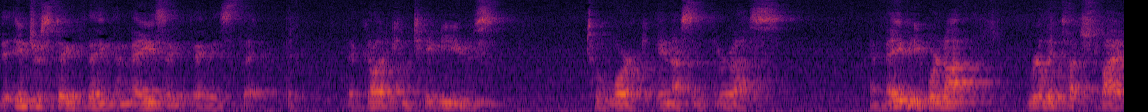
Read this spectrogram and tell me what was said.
The interesting thing, amazing thing is that, that, that God continues to work in us and through us. And maybe we're not really touched by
